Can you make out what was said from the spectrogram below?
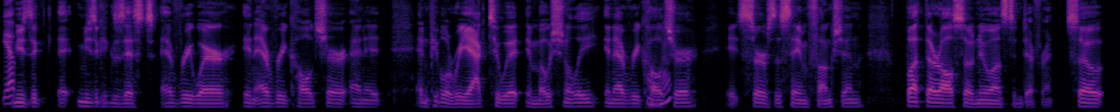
yep. music eh, music exists everywhere in every culture and it and people react to it emotionally in every mm-hmm. culture mm-hmm. it serves the same function but they're also nuanced and different so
